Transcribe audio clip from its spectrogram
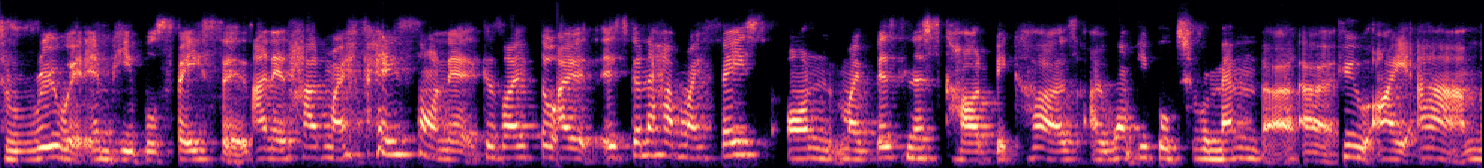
threw it in people's faces and it had my face on it because I thought I, it's going to have my face on my business card because I want people to remember uh, who I am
